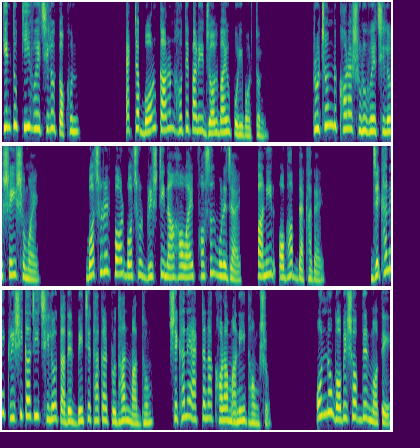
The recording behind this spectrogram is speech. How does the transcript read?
কিন্তু কি হয়েছিল তখন? একটা বড় কারণ হতে পারে জলবায়ু পরিবর্তন। প্রচণ্ড খরা শুরু হয়েছিল সেই সময়ে। বছরের পর বছর বৃষ্টি না হওয়ায় ফসল মরে যায়, পানির অভাব দেখা দেয়। যেখানে কৃষিকাজই ছিল তাদের বেঁচে থাকার প্রধান মাধ্যম, সেখানে একটানা খরা মানেই ধ্বংস। অন্য গবেষকদের মতে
